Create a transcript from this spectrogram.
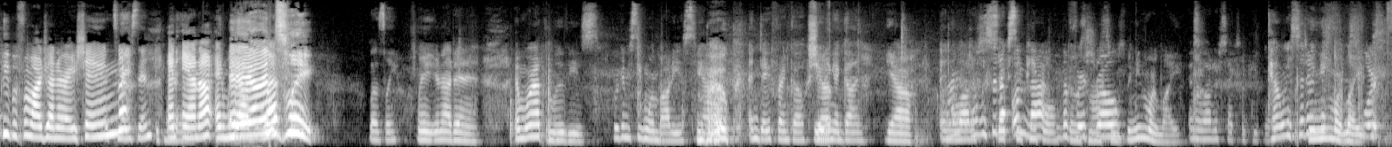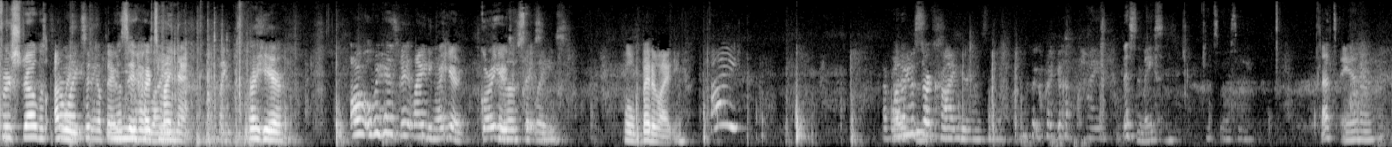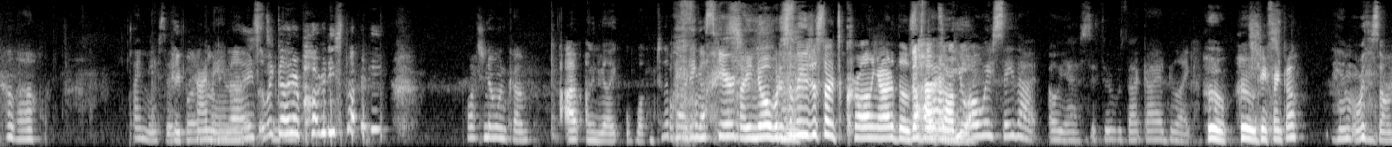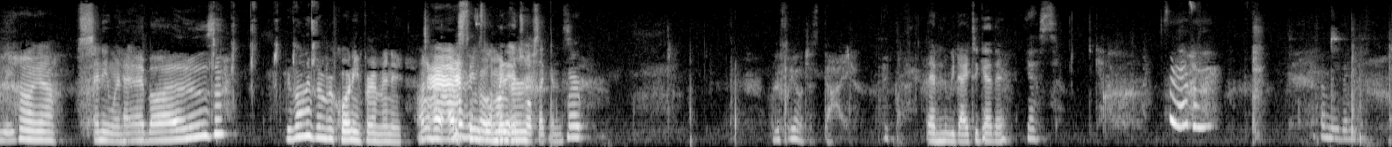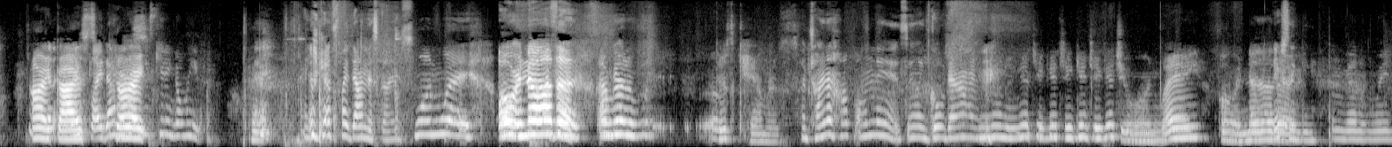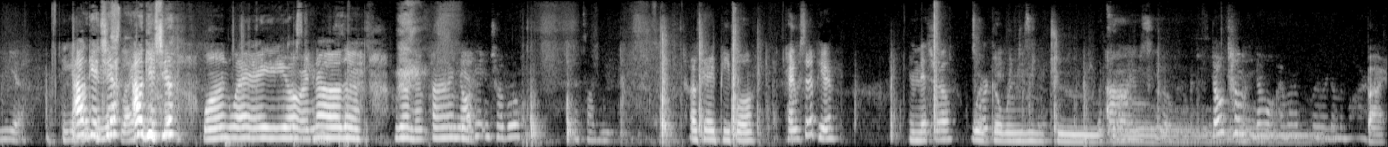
Hello, people from our generation. It's Mason. and Anna, and we And- have Leslie. Leslie. Wait, you're not in it. And we're at the movies. We're gonna see warm bodies. Yeah. And Dave Franco shooting a gun. Yeah. And a lot of Can we sit up sexy on that- people. the Those first row? We need more light. And a lot of sexy people. Can we sit We in need the more light. floor- first row? Because I don't Wait, like sitting up there because it more hurts my neck. Like, Right here. oh, over here is great lighting. Right here. Go right here. Great lighting. Well, better lighting. I'm probably gonna start crying during this. Oh my god. Hi. This is Mason. That's Leslie. That's Anna. Hello. I'm Mason. Hi, Mana. Oh my god, our party's starting. Watch no one come. I'm, I'm gonna be like, welcome to the oh, party, I'm guys. scared. I know, but if somebody just starts crawling out of those The hard curtains- zombie. You always say that. Oh yes, if it was that guy, I'd be like Who? Who? Dave Franco? him or the zombie. Oh yeah. Anyone. Hey, buzz. We've only been recording for a minute. I don't know. I This don't think for a minute and 12 seconds. Merp. What if we all just died? Then we die together. Yes. I'm leaving. All right, Can- can I guys. slide down? All right. Just kidding. Don't leave. Okay. I can't slide down this, guys. One way. Or another. I'm gonna. There's cameras. I'm trying to hop on this and like go down. Get you, get you, get you, get you one way or another. They're singing. I'm gonna win. Yeah. I'll get you. I'll get you. One way or another. I'm gonna find Y'all you. get in trouble. That sounds weird. Okay, people. Can we sit up here? In this row? We're going to um, go. Don't tell me. No, I want to play like on the bar. Bye.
